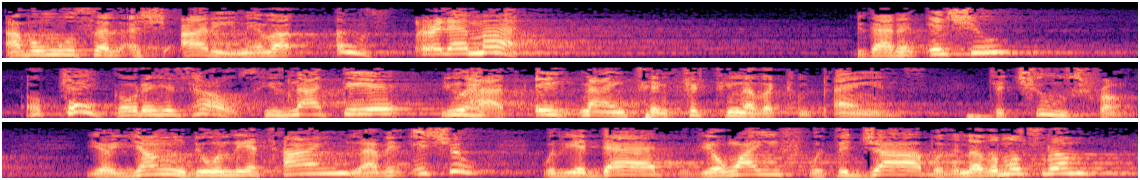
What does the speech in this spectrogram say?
Abu Musa al-Ash'ari, ulama. You got an issue? Okay, go to his house. He's not there. You have 8, 9, 10, 15 other companions to choose from. You're young doing their time. You have an issue with your dad, with your wife, with the job, with another Muslim.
